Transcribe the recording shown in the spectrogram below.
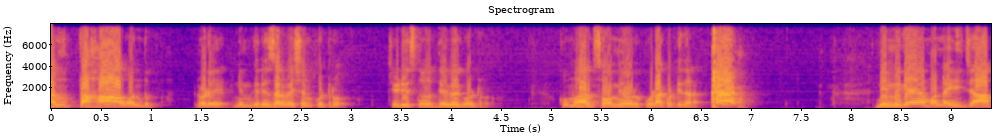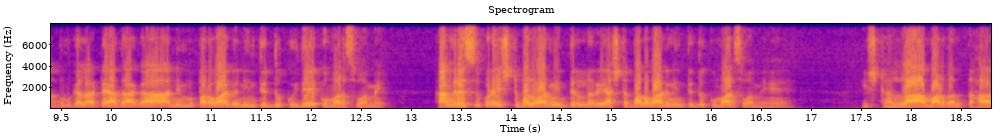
ಅಂತಹ ಒಂದು, ನೋಡಿ, ನಿಮ್ಗೆ ರಿಸರ್ವೇಶನ್ ಕೊಟ್ಟರು ಜೆ ಡಿ ಎಸ್ನವರು, ದೇವೇಗೌಡರು ಕುಮಾರಸ್ವಾಮಿ ಅವರು ಕೂಡ ಕೊಟ್ಟಿದ್ದಾರೆ. ನಿಮಗೆ ಮೊನ್ನೆ ಹಿಜಾಬ್ ಗಲಾಟೆ ಆದಾಗ ನಿಮ್ಮ ಪರವಾಗಿ ನಿಂತಿದ್ದು ಇದೇ ಕುಮಾರಸ್ವಾಮಿ. ಕಾಂಗ್ರೆಸ್ ಕೂಡ ಇಷ್ಟು ಬಲವಾಗಿ ನಿಂತಿರಲ್ಲ ರೀ, ಅಷ್ಟು ಬಲವಾಗಿ ನಿಂತಿದ್ದು ಕುಮಾರಸ್ವಾಮಿ. ಇಷ್ಟೆಲ್ಲ ಮಾಡಿದಂತಹ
